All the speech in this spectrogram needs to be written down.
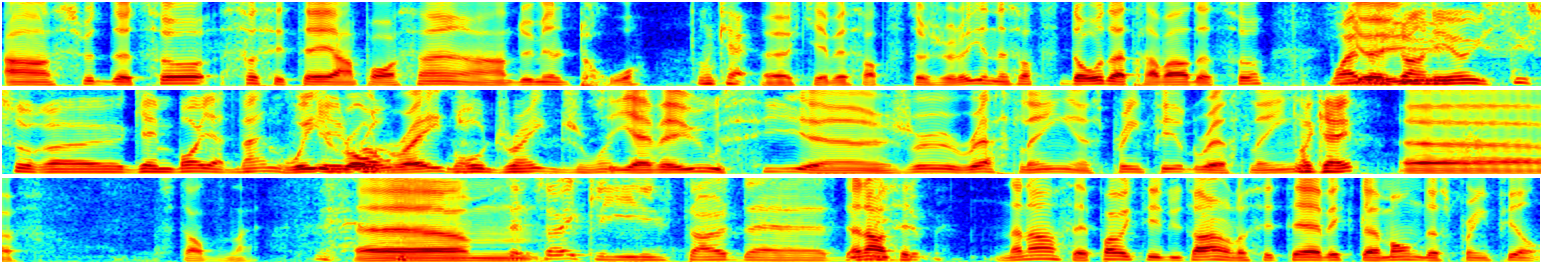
Ensuite de ça, ça c'était en passant en 2003 OK. euh, qui avait sorti ce jeu-là. Il y en a sorti d'autres à travers de ça. Ouais, ben, j'en eu- ai un ici sur euh, Game Boy Advance. Oui, qui est Road Ro- Rage. Road Rage, ouais. Il y avait eu aussi un jeu wrestling, euh, Springfield Wrestling. OK. Euh, c'est ordinaire. Euh, C'était ça avec les lutteurs de. de non, non, B2? c'est non, non, c'est pas avec les lutteurs, c'était avec le monde de Springfield.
